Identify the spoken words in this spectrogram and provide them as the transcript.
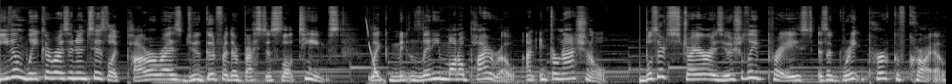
Even weaker resonances like Pyro Res do good for their best in slot teams, like Mini Mono Pyro and International. Blizzard Strayer is usually praised as a great perk of Cryo,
